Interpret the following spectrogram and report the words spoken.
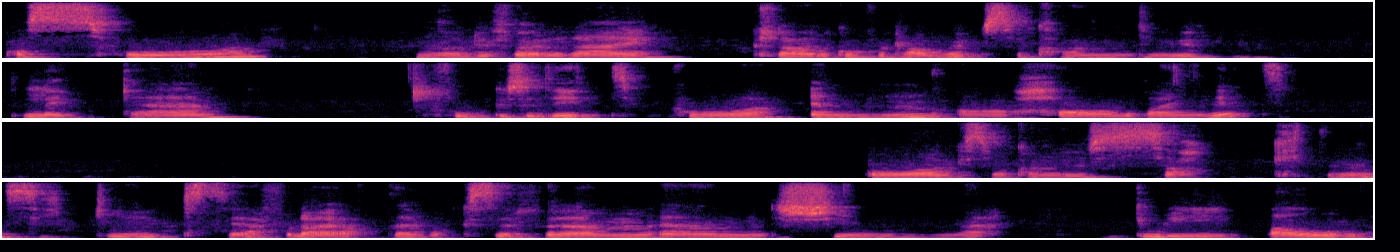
Og så, når du føler deg klar og komfortabel, så kan du legge fokuset ditt på enden av halebeinet ditt. Og så kan du sakte, men sikkert se for deg at det vokser frem en skinnende gullball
